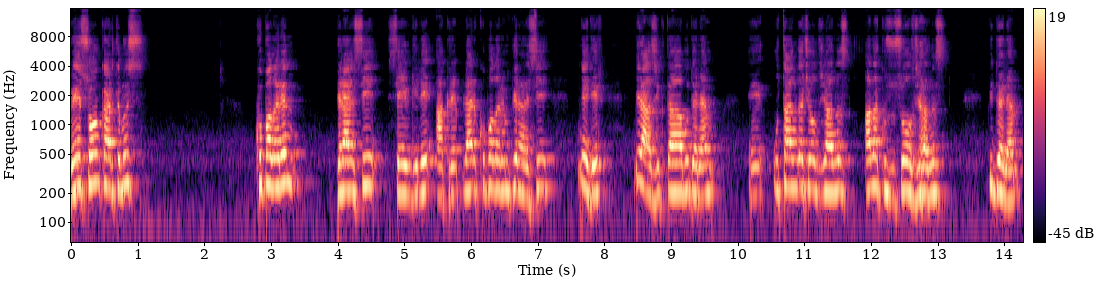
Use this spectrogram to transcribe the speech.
Ve son kartımız kupaların prensi sevgili akrepler. Kupaların prensi nedir? Birazcık daha bu dönem e, utangaç olacağınız, ana kuzusu olacağınız bir dönem.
